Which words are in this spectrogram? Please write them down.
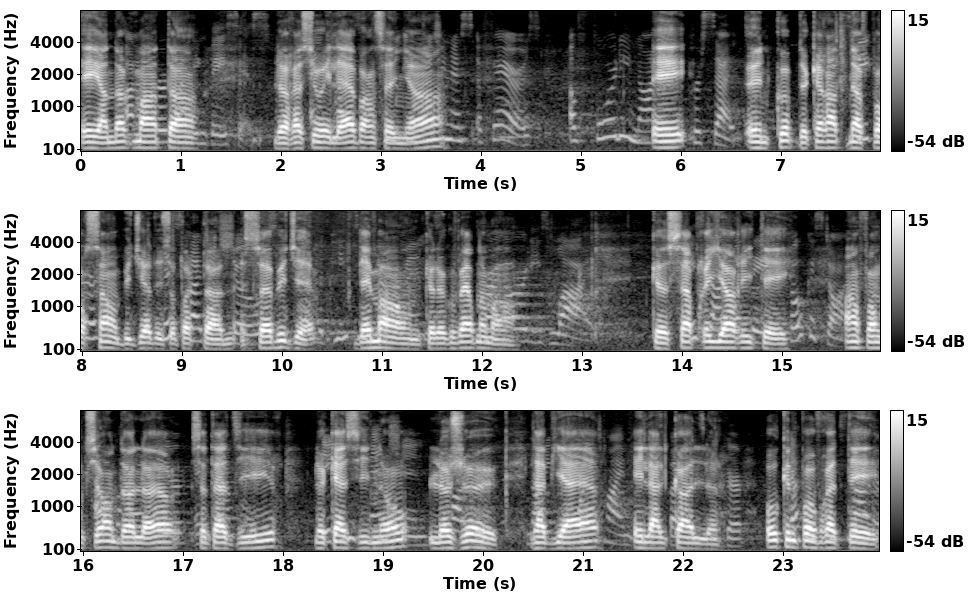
et en augmentant le ratio élèves-enseignants et une coupe de 49% au budget des Autochtones. Ce budget démontre que le gouvernement, que sa priorité en fonction de l'heure, c'est-à-dire le casino, le jeu, la bière et l'alcool. Aucune pauvreté,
